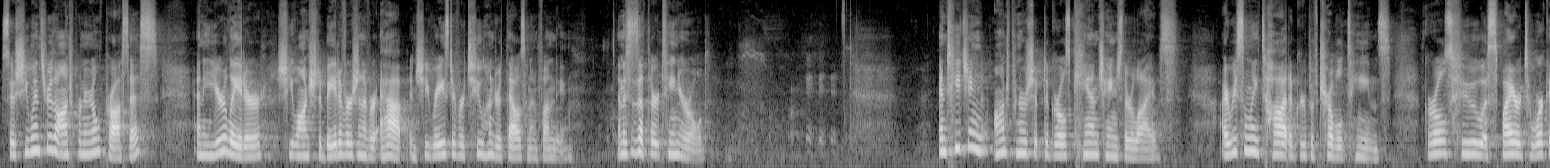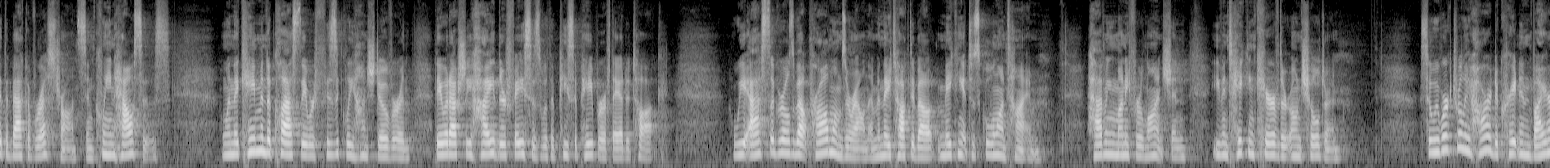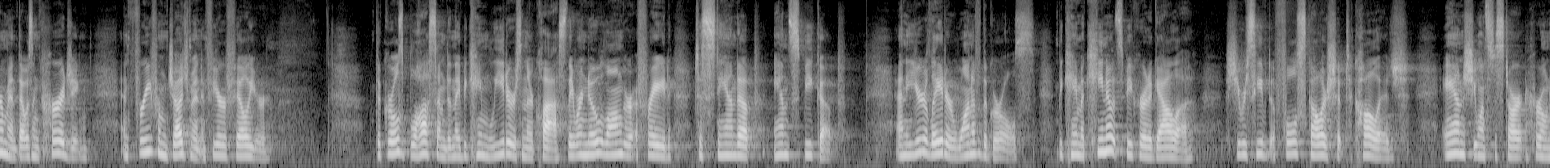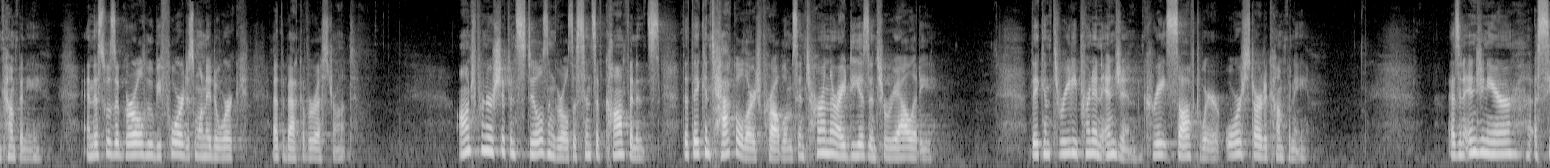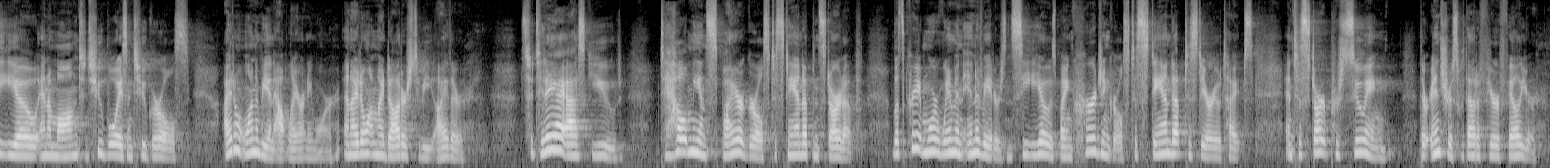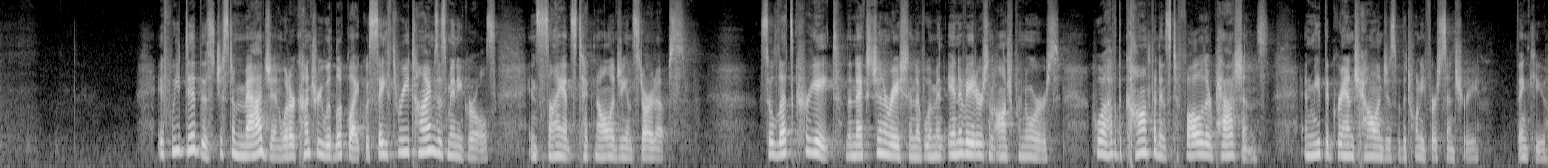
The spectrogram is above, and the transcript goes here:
So she went through the entrepreneurial process, and a year later, she launched a beta version of her app, and she raised over 200,000 in funding. And this is a 13 year old. And teaching entrepreneurship to girls can change their lives. I recently taught a group of troubled teens girls who aspired to work at the back of restaurants and clean houses. When they came into class, they were physically hunched over and they would actually hide their faces with a piece of paper if they had to talk. We asked the girls about problems around them, and they talked about making it to school on time, having money for lunch, and even taking care of their own children. So we worked really hard to create an environment that was encouraging and free from judgment and fear of failure. The girls blossomed and they became leaders in their class. They were no longer afraid to stand up and speak up. And a year later, one of the girls became a keynote speaker at a gala. She received a full scholarship to college, and she wants to start her own company. And this was a girl who before just wanted to work at the back of a restaurant. Entrepreneurship instills in girls a sense of confidence that they can tackle large problems and turn their ideas into reality. They can 3D print an engine, create software, or start a company. As an engineer, a CEO, and a mom to two boys and two girls, I don't want to be an outlier anymore, and I don't want my daughters to be either. So today I ask you to help me inspire girls to stand up and start up. Let's create more women innovators and CEOs by encouraging girls to stand up to stereotypes and to start pursuing their interests without a fear of failure. If we did this, just imagine what our country would look like with, say, three times as many girls in science, technology, and startups. So let's create the next generation of women innovators and entrepreneurs who will have the confidence to follow their passions and meet the grand challenges of the 21st century. Thank you.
